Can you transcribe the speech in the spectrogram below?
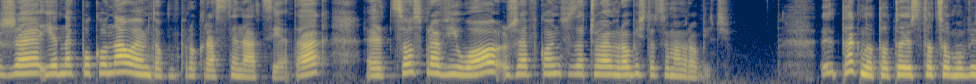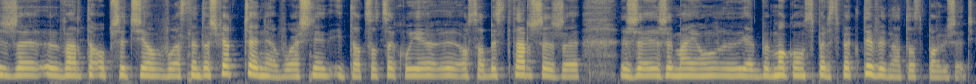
że jednak pokonałem tą prokrastynację, tak? E, Co sprawiło, że w końcu zacząłem robić to, co mam robić. Y, Tak, no to to jest to, co mówisz, że y, warto oprzeć się o własne doświadczenia właśnie i to, co cechuje y, osoby starsze, że, że, że mają, jakby mogą z perspektywy na to spojrzeć.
